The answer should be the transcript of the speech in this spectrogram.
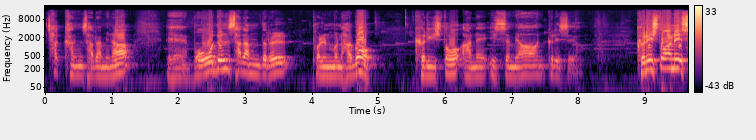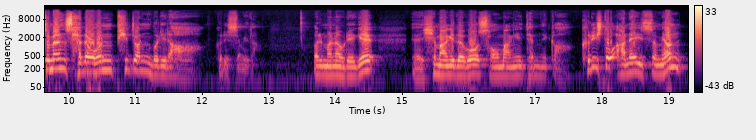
착한 사람이나 예, 모든 사람들을 불문하고 그리스도 안에 있으면 그랬어요. 그리스도 안에 있으면 새로운 피조물이라 그랬습니다. 얼마나 우리에게 예, 희망이 되고 소망이 됩니까? 그리스도 안에 있으면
